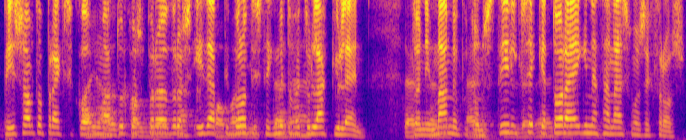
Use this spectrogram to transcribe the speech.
Πίσω από το πραξικόπημα, ο Τούρκος πρόεδρος είδε από την πρώτη στιγμή το Φετουλάχ Γκιουλέν, τον ημάμι που τον στήριξε και τώρα έγινε θανάσιμος εχθρός.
